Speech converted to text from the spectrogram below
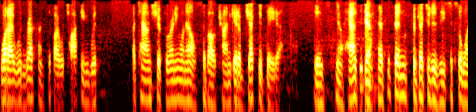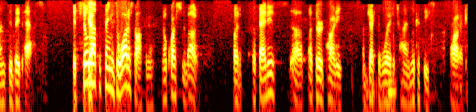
what I would reference if I were talking with a township or anyone else about trying to get objective data. Is you know has it yeah. has it been subjected to Z601? Did they pass? It's still yeah. not the same as a water softener, no question about it. But but that is uh, a third party objective way to try and look at these products.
